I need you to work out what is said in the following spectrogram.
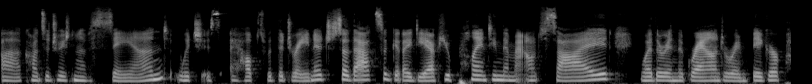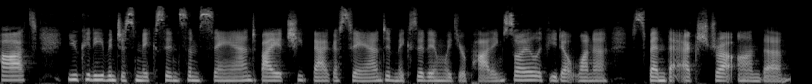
uh, concentration of sand, which is helps with the drainage. So that's a good idea. If you're planting them outside, whether in the ground or in bigger pots, you can even just mix in some sand, buy a cheap bag of sand and mix it in with your potting soil if you don't want to spend the extra on the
